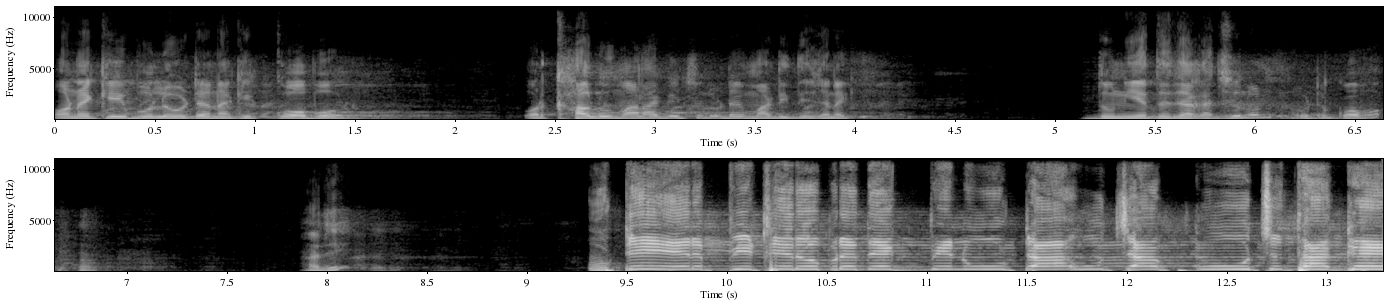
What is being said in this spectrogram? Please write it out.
অনেকেই বলে ওটা নাকি কবর। ওর খালু মারা গেছিল ওটা মাটি দিয়েছে নাকি? দুনিয়াতে জায়গা ছিল না, ওটা কবর? হাজি? উটের পিঠের উপরে দেখবেন উটা, উঁচা কুচ থাকে।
